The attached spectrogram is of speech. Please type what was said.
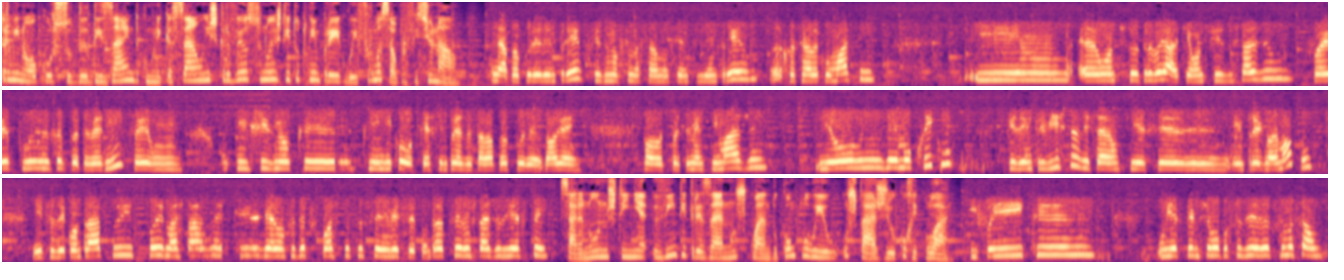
terminou o curso de Design de Comunicação e inscreveu-se no Instituto de Emprego e Formação Profissional. Andei à procura de emprego, fiz uma formação no centro de emprego relacionada com o marketing e hum, onde estou a trabalhar, que é onde fiz o estágio, foi, por, foi por, através de mim, foi um, um conhecido meu que, que me indicou que essa empresa estava à procura de alguém para o departamento de imagem e eu enviei o meu currículo, fiz a entrevista, disseram que ia ser um emprego normal, sim, ia fazer contrato e depois, mais tarde, é que vieram fazer proposta para ser, em vez de ser contrato, ser um estágio de IFP. Sara Nunes tinha 23 anos quando concluiu o estágio curricular. E foi aí que o IFP me chamou para fazer a formação.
